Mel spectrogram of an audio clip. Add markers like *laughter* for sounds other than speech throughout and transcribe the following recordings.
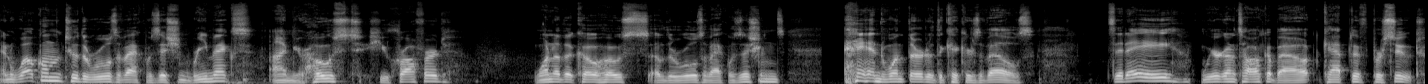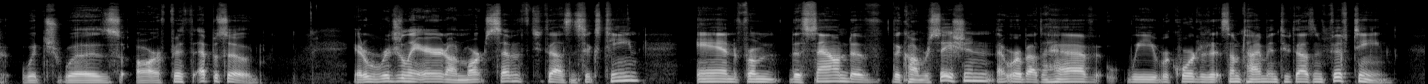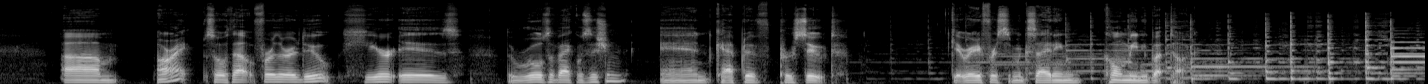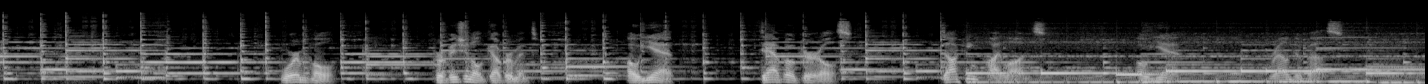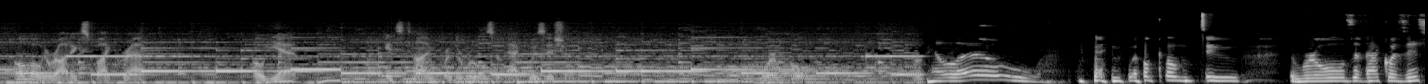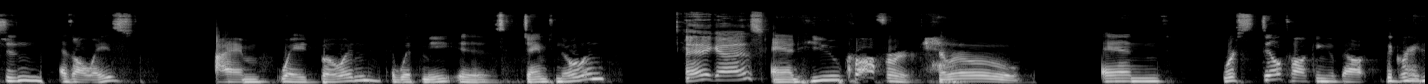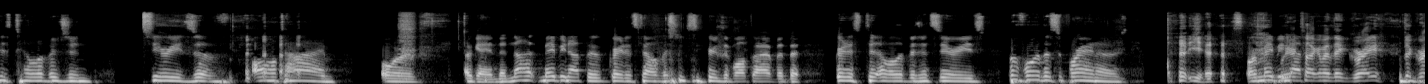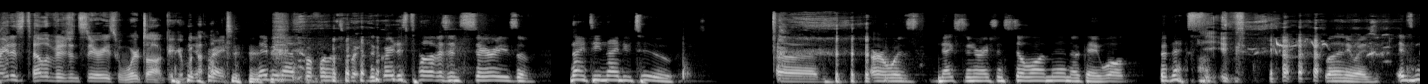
and welcome to the Rules of Acquisition remix. I'm your host, Hugh Crawford, one of the co hosts of the Rules of Acquisitions, and one third of the Kickers of Elves. Today, we're going to talk about Captive Pursuit, which was our fifth episode. It originally aired on March 7th, 2016, and from the sound of the conversation that we're about to have, we recorded it sometime in 2015. Um, all right, so without further ado, here is the rules of acquisition and captive pursuit. Get ready for some exciting Colm Meaney butt talk. Wormhole. Provisional government. Oh yeah. Dabo girls. Docking pylons. Oh yeah. Roundabouts. Homoerotic spy craft. Oh yeah. It's time for the rules of acquisition. Wormhole. Hello, *laughs* and welcome to the Rules of Acquisition. As always, I'm Wade Bowen. With me is James Nolan Hey guys. and Hugh Crawford. Hello. And we're still talking about the greatest television series of all *laughs* time. Or, okay, the not maybe not the greatest television *laughs* series of all time, but the greatest television series before The Sopranos. *laughs* yes. Or maybe we're not talking about the great the greatest television series we're talking *laughs* about. right. Maybe not before the, the greatest television series of 1992. Uh, or was Next Generation still on then? Okay, well, the next. Well, anyways, it's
